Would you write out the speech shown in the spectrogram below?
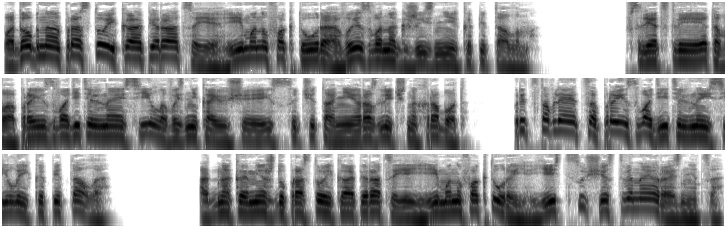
Подобно простой кооперации и мануфактура вызвана к жизни капиталом. Вследствие этого производительная сила, возникающая из сочетания различных работ, представляется производительной силой капитала. Однако между простой кооперацией и мануфактурой есть существенная разница.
